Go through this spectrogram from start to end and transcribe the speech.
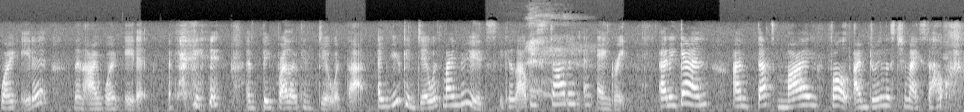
won't eat it, then I won't eat it, okay? and Big Brother can deal with that. And you can deal with my moods because I'll be starving and angry. And again, I'm that's my fault. I'm doing this to myself.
